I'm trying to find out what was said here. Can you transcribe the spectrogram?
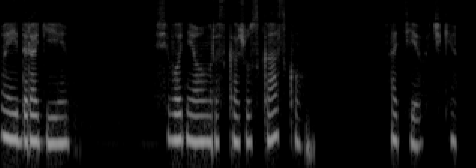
Мои дорогие, сегодня я вам расскажу сказку о девочке.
